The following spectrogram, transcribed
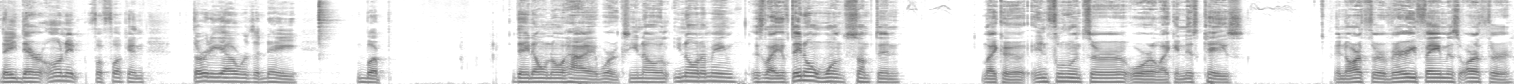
They they're on it for fucking thirty hours a day, but they don't know how it works. You know, you know what I mean? It's like if they don't want something like a influencer or like in this case an author a very famous author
